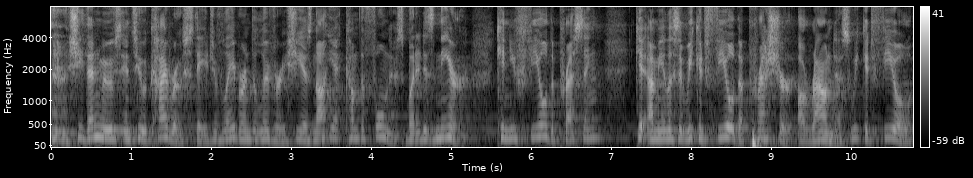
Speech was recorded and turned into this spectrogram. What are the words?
she then moves into a kairos stage of labor and delivery. She has not yet come to fullness, but it is near. Can you feel the pressing? I mean, listen, we can feel the pressure around us. We could feel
